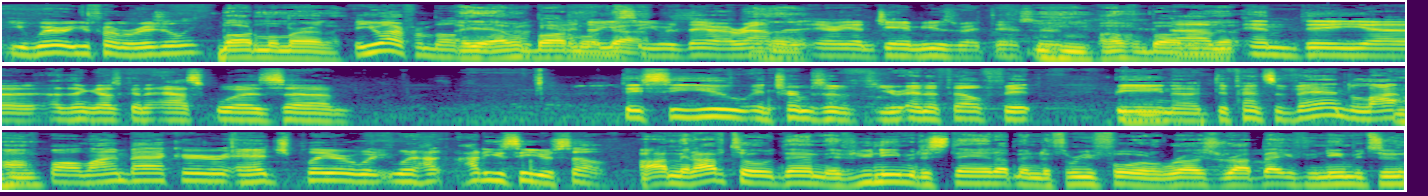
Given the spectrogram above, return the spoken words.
you where are you from originally? Baltimore, Maryland. You are from Baltimore. Yeah, I'm a okay. Baltimore I know you guy. said you were there around Uh-huh. the area, and JMU's right there. So. Mhm, I'm from Baltimore. Um, yeah. and the uh, I think I was going to ask was um, they see you in terms of your NFL fit being Mm-hmm. a defensive end, li- off-ball linebacker, edge player. What, what, how, how do you see yourself? I mean, I've told them if you need me to stand up in the three four and rush, drop back if you need me to.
